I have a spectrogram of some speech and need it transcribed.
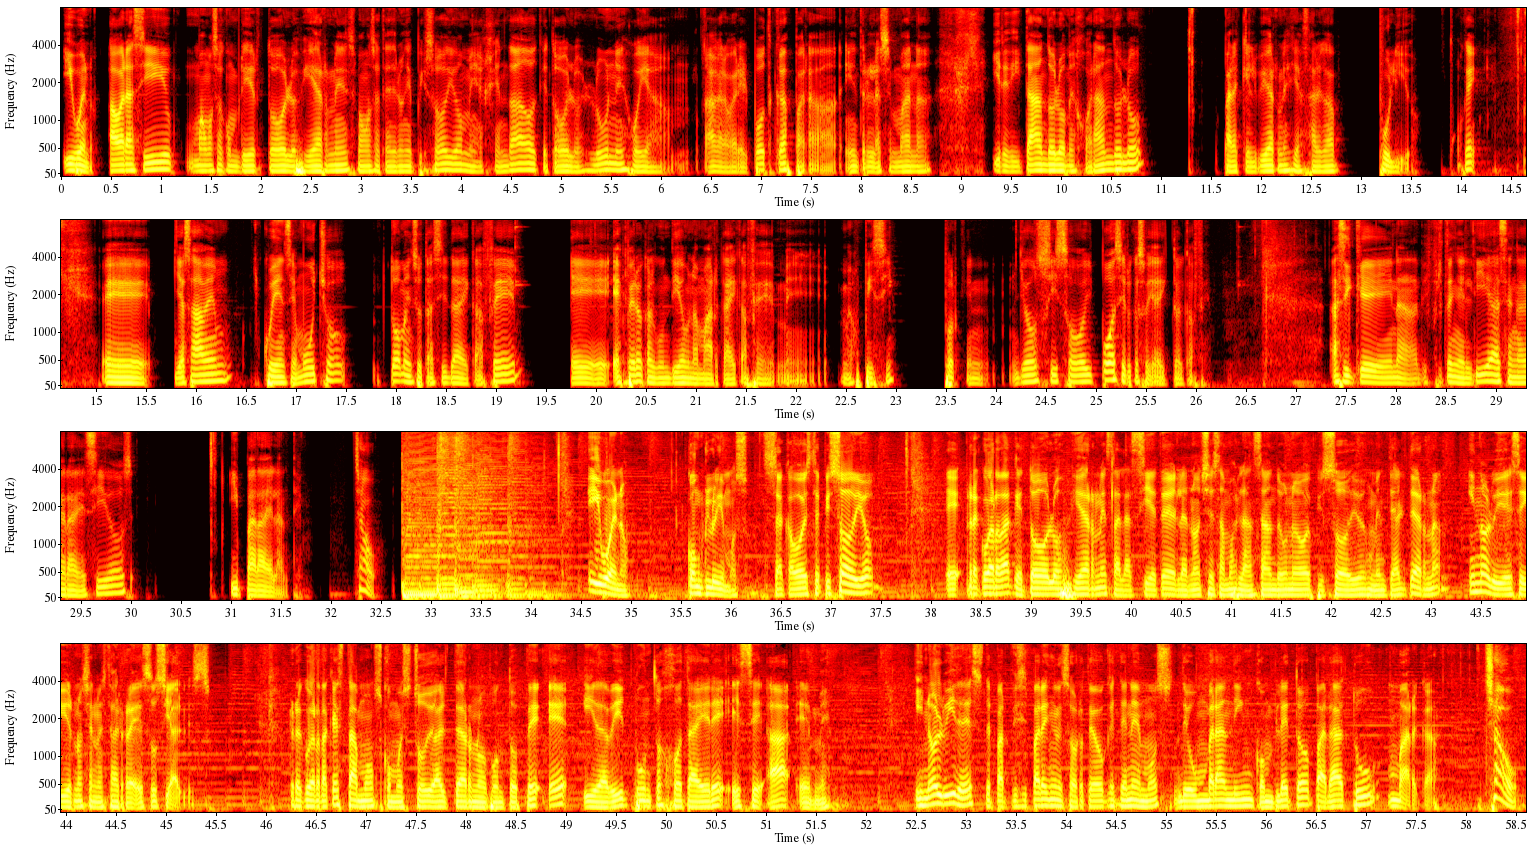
Y bueno, ahora sí, vamos a cumplir todos los viernes, vamos a tener un episodio, me he agendado que todos los lunes voy a, a grabar el podcast para entre la semana ir editándolo, mejorándolo, para que el viernes ya salga pulido. ¿Ok? Eh, ya saben, cuídense mucho, tomen su tacita de café. Eh, espero que algún día una marca de café me, me porque yo sí soy, puedo decir que soy adicto al café. Así que nada, disfruten el día, sean agradecidos y para adelante. Chao. Y bueno, concluimos. Se acabó este episodio. Eh, recuerda que todos los viernes a las 7 de la noche estamos lanzando un nuevo episodio en Mente Alterna y no olvides seguirnos en nuestras redes sociales. Recuerda que estamos como estudioalterno.pe y david.jrsam. Y no olvides de participar en el sorteo que tenemos de un branding completo para tu marca. ¡Chao!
